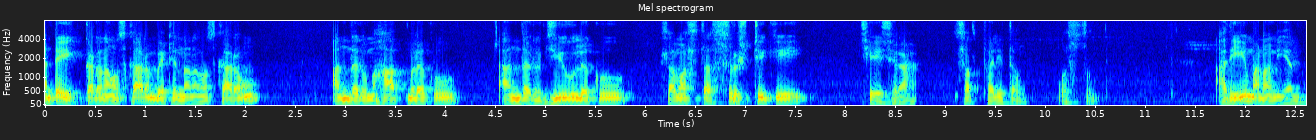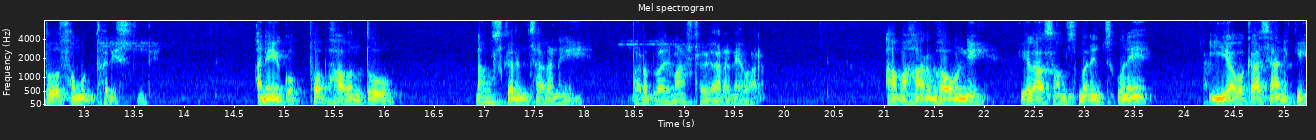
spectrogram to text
అంటే ఇక్కడ నమస్కారం పెట్టిన నమస్కారం అందరు మహాత్ములకు అందరు జీవులకు సమస్త సృష్టికి చేసిన సత్ఫలితం వస్తుంది. అది మనల్ని ఎంతో సముద్ధరిస్తుంది. అనే గొప్ప భావంతో నమస్కరించాలని భరద్వాజ మాస్టర్ గారు అనేవారు. ఆ మహానుభావుణ్ణి ఇలా సంస్మరించుకునే ఈ అవకాశానికి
